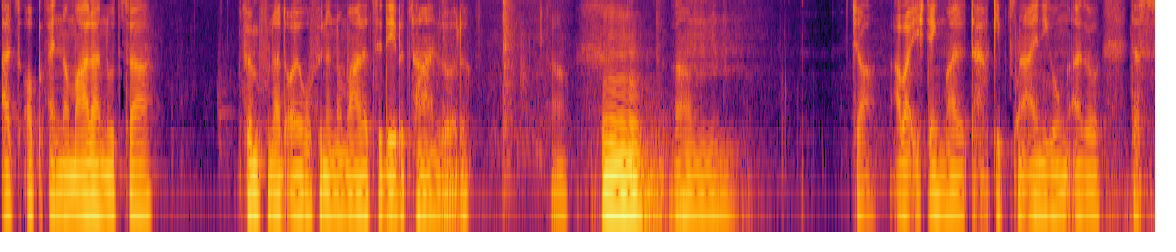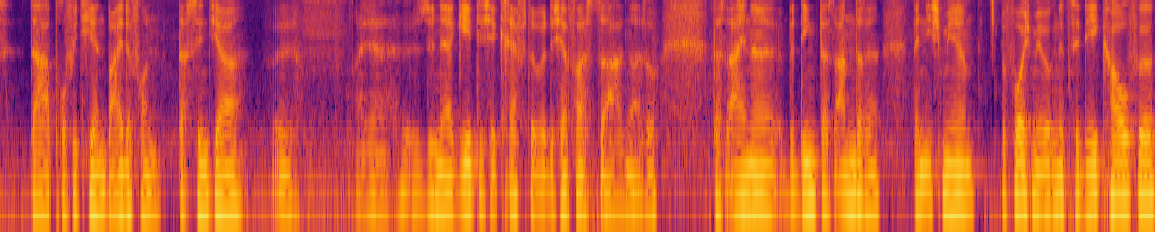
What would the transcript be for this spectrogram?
als ob ein normaler Nutzer 500 Euro für eine normale CD bezahlen würde. Ja. Ähm, tja, aber ich denke mal, da gibt's eine Einigung. Also das, da profitieren beide von. Das sind ja äh, äh, synergetische Kräfte, würde ich ja fast sagen. Also das eine bedingt das andere. Wenn ich mir, bevor ich mir irgendeine CD kaufe,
